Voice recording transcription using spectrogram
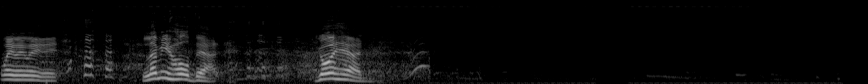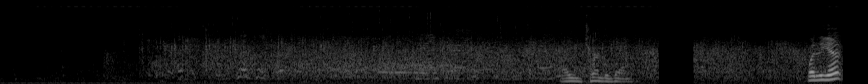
Wait, wait, wait, wait. Let me hold that. Go ahead. I return to them. What did you get?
